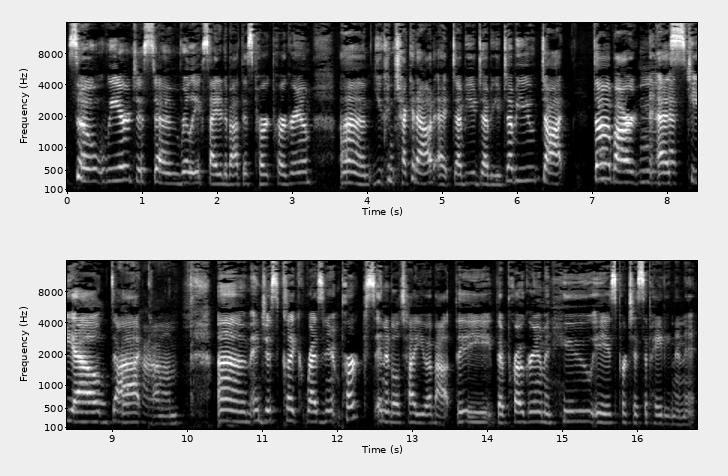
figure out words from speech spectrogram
So we are just um, really excited about this perk program. Um, you can check it out at www.thebartonstl.com um, and just click resident perks and it'll tell you about the the program and who is participating in it.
